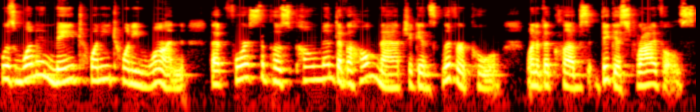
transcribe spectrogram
was one in May 2021 that forced the postponement of a home match against Liverpool, one of the club's biggest rivals.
